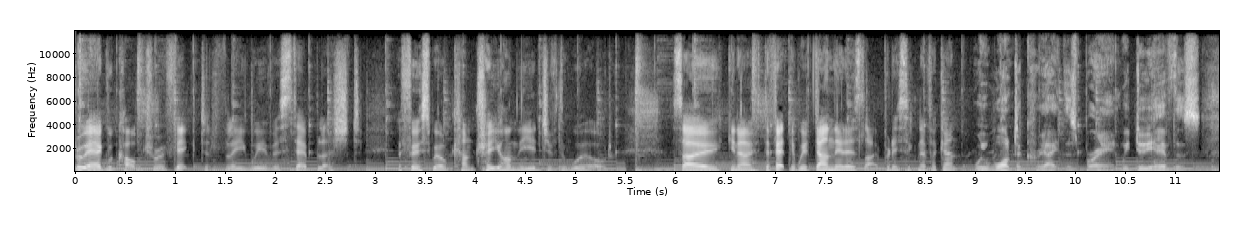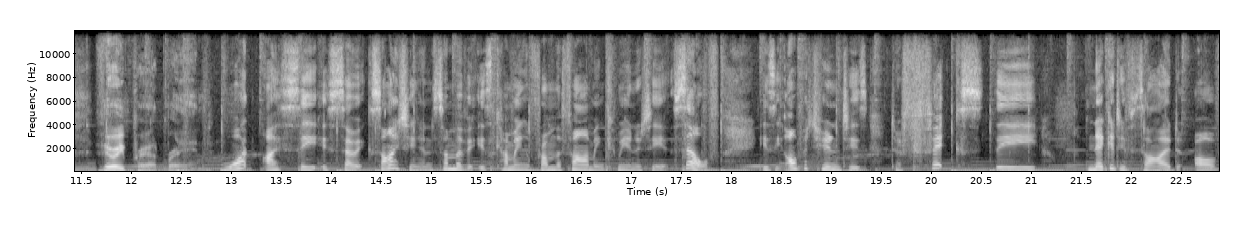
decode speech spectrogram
through agriculture, effectively, we've established a first world country on the edge of the world. So, you know, the fact that we've done that is like pretty significant. We want to create this brand. We do have this very proud brand. What I see is so exciting, and some of it is coming from the farming community itself, is the opportunities to fix the negative side of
